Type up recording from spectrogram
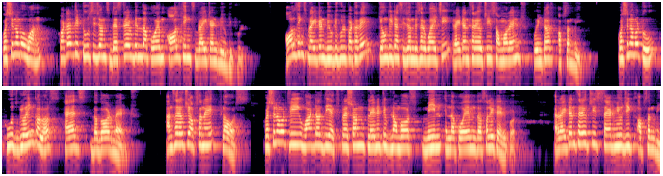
question number one What are the two seasons described in the poem All Things Bright and Beautiful? All Things Bright and Beautiful পাঠরে কেউ দুইটা সিজন বিষয়ে কুহাইছি রাইট আনসার হচ্ছে summer and winter option B question number two whose glowing colours has the God made answer option A flowers question number three what does the expression plaintive numbers mean in the poem the solitary reaper right answer sad music option B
